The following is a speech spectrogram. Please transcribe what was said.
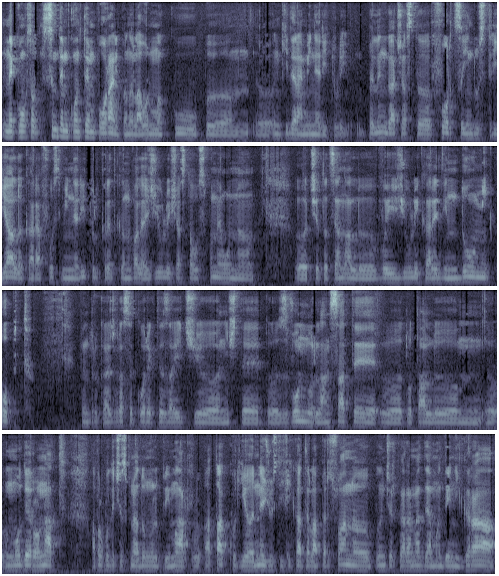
ne, sau, suntem contemporani până la urmă cu uh, închiderea mineritului. Pe lângă această forță industrială care a fost mineritul, cred că în Valea Jiului, și asta o spune un uh, Uh, cetățean al uh, Văii Jiului care din 2008 pentru că aș vrea să corectez aici uh, niște zvonuri lansate total în mod eronat. Apropo de ce spunea domnul primar, atacuri nejustificate la persoană, încercarea mea de a mă denigra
